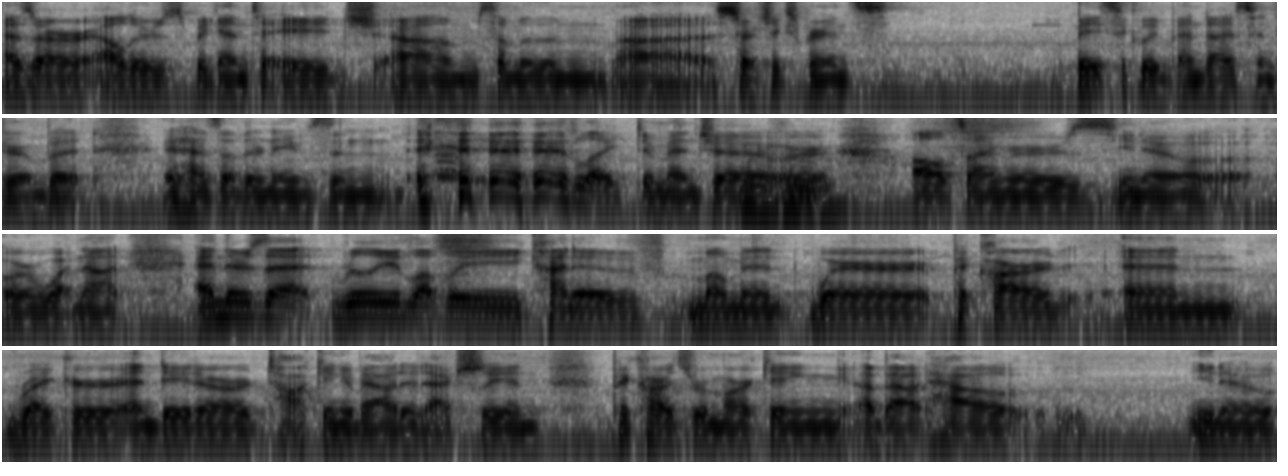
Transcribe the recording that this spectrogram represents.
as our elders begin to age. Um, some of them uh, start to experience basically Bendii syndrome, but it has other names than like dementia mm-hmm. or Alzheimer's, you know, or whatnot. And there's that really lovely kind of moment where Picard and Riker and Data are talking about it actually, and Picard's remarking about how, you know,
